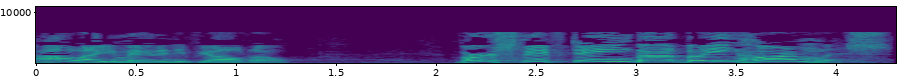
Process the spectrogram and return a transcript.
I'll amen it if y'all don't. Verse 15, by being harmless.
